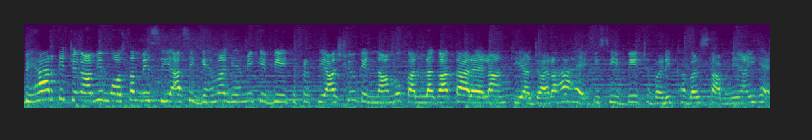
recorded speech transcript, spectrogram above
बिहार के चुनावी मौसम में सियासी गहमा गहमी के बीच प्रत्याशियों के नामों का लगातार ऐलान किया जा रहा है। इसी बीच बड़ी खबर सामने आई है।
